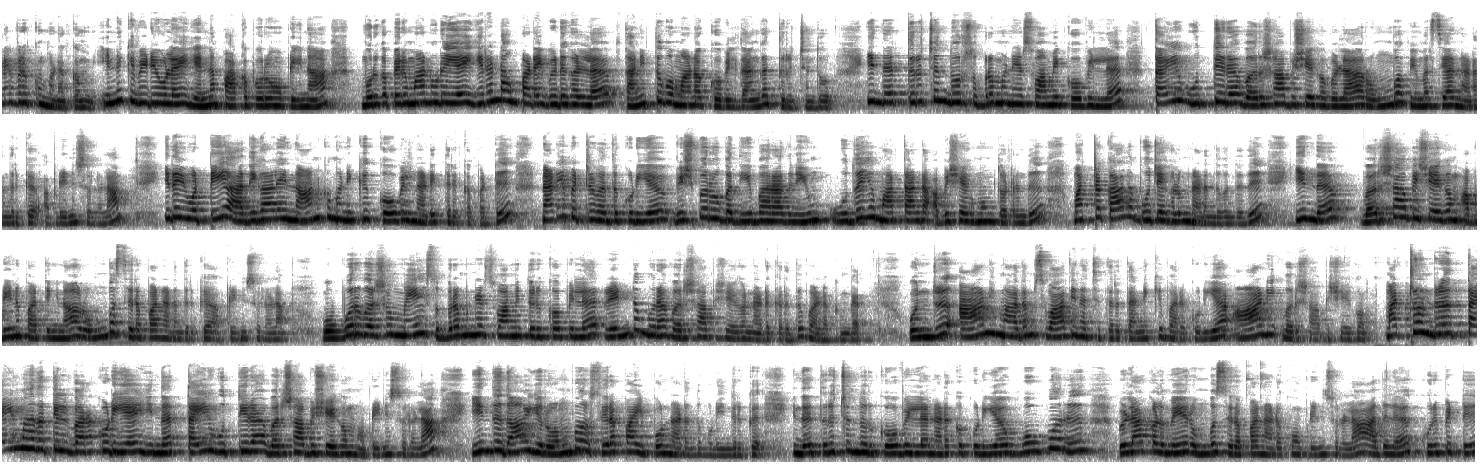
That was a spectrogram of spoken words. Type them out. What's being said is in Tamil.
அனைவருக்கும் வணக்கம். இன்னைக்கு வீடியோவில் என்ன பார்க்க போகிறோம் அப்படின்னா முருகப்பெருமானுடைய இரண்டாம் படை வீடுகளில் தனித்துவமான கோவில் தாங்க திருச்செந்தூர். இந்த திருச்செந்தூர் சுப்பிரமணிய சுவாமி கோவிலில் தை உத்திர வருஷாபிஷேக விழா ரொம்ப விமர்சையாக நடந்திருக்கு அப்படின்னு சொல்லலாம். இதையொட்டி அதிகாலை நான்கு மணிக்கு கோவில் நடை திறக்கப்பட்டு நடைபெற்று வந்தக்கூடிய விஸ்வரூப தீபாராதனையும் உதய மார்த்தாண்ட அபிஷேகமும் தொடர்ந்து மற்ற கால பூஜைகளும் நடந்து வந்தது. இந்த வருஷாபிஷேகம் அப்படின்னு பார்த்தீங்கன்னா ரொம்ப சிறப்பாக நடந்திருக்கு அப்படின்னு சொல்லலாம். ஒவ்வொரு வருஷமுமே சுப்பிரமணிய சுவாமி திருக்கோவிலில் ரெண்டு முறை வருஷாபிஷேகம் நடக்கிறது வழக்கங்க. ஒன்று ஆணி மாதம் சுவாதி நட்சத்திரத்தன்னைக்கு வரக்கூடிய ஆணி வருஷாபிஷேகம். மற்றொன்று தை மாதத்தில் வரக்கூடிய இந்த தை உத்திர வருஷாபிஷேகம் அப்படின்னு சொல்லலாம். இதுதான் ரொம்ப சிறப்பாக இப்போ நடந்து முடிந்திருக்கு. இந்த திருச்செந்தூர் கோவிலில் நடக்கக்கூடிய ஒவ்வொரு விழாக்களுமே ரொம்ப சிறப்பாக நடக்கும் அப்படின்னு சொல்லலாம். அதில் குறிப்பிட்டு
